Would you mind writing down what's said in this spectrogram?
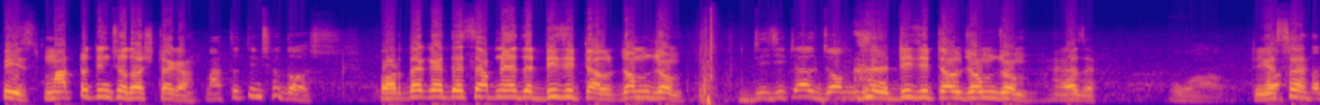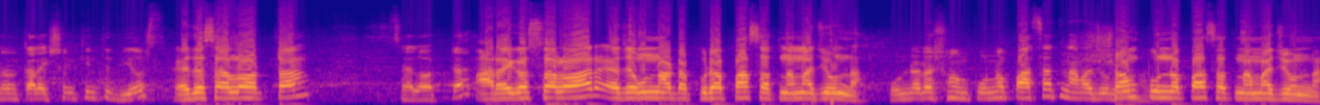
পিস মাত্র তিনশো দশ টাকা। মাত্র 310 পর্দা খাইতেছে আপনি এই যে ডিজিটাল জমজম। ডিজিটাল জম ডিজিটাল জমজম যে। ওয়াও ঠিক আছে? সাধারণ কালেকশন কিন্তু ভিউয়ার্স এই যে সালোয়ারটা আড়াই গজ সালোয়ার এই যে উন্নাটা পুরা পাঁচ হাত নামাজি উন্না। উন্নাটা সম্পূর্ণ পাঁচ হাত নামাজ সম্পূর্ণ পাঁচ হাত নামাজি উন্না।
